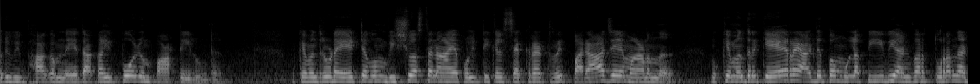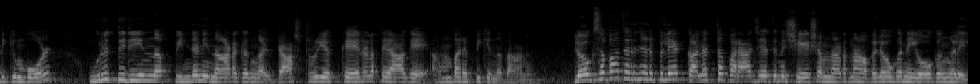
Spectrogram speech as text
ഒരു വിഭാഗം നേതാക്കൾ ഇപ്പോഴും പാർട്ടിയിലുണ്ട്. മുഖ്യമന്ത്രിയുടെ ഏറ്റവും വിശ്വസ്തനായ പൊളിറ്റിക്കൽ സെക്രട്ടറി പരാജയമാണെന്ന് മുഖ്യമന്ത്രിക്ക് ഏറെ അടുപ്പമുള്ള പി വി അൻവർ തുറന്നടിക്കുമ്പോൾ ഉരുത്തിരിയുന്ന പിന്നണി നാടകങ്ങൾ രാഷ്ട്രീയ കേരളത്തെ ആകെ അമ്പരപ്പിക്കുന്നതാണ്. ലോക്സഭാ തെരഞ്ഞെടുപ്പിലെ കനത്ത പരാജയത്തിന് ശേഷം നടന്ന അവലോകന യോഗങ്ങളിൽ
